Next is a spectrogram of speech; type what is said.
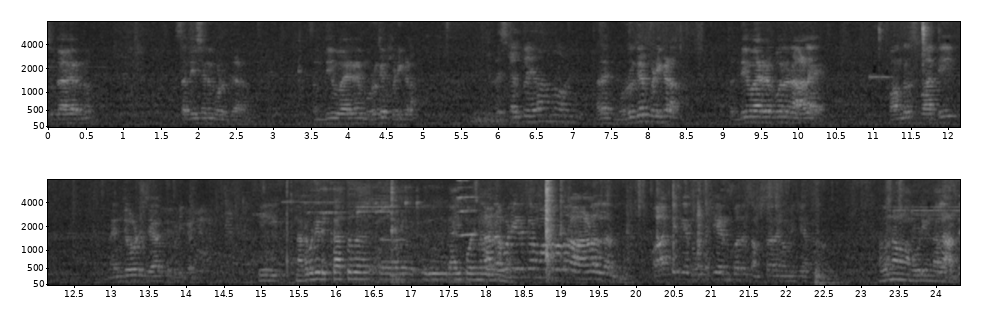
സുധാകരനും സതീശനും കൊടുക്കുകയാണ്. സന്ദീപ് വാര്യനെ മുറുകെ പിടിക്കണം. അതെ മുറുകെ പിടിക്കണം. സന്ദീപ് വാര്യനെ പോലെ ഒരാളെ കോൺഗ്രസ് പാർട്ടി നെഞ്ചോട് ചേർത്ത് പിടിക്കണം. ഈ നടപടി എടുക്കാത്തത് ഒരു ഇതായി പോയെന്ന് നടപടി എടുക്കാൻ മാത്രമുള്ള ഒരാളല്ലെന്ന്. പാർട്ടിക്ക് നൂറ്റി എൺപത് സംസ്ഥാന കമ്മിറ്റിയാണ്. അതുകൊണ്ടാണ് നടപടി ഉണ്ടാകുന്നത്?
